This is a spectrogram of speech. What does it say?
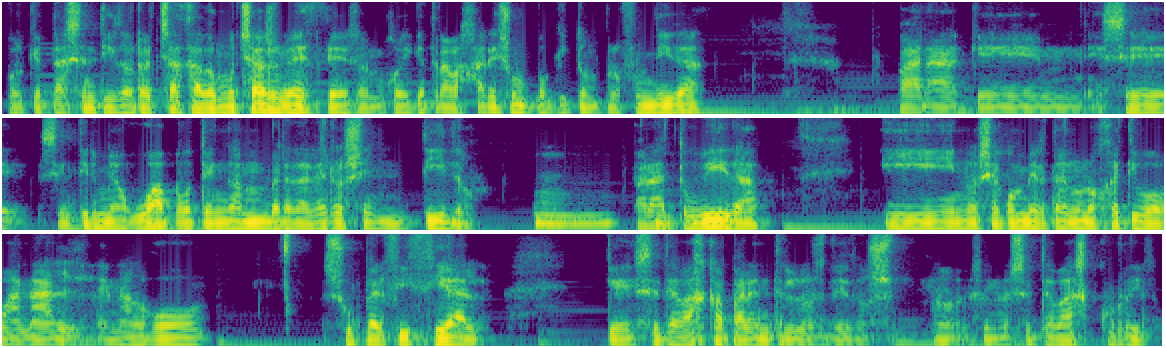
porque te has sentido rechazado muchas veces, a lo mejor hay que trabajar eso un poquito en profundidad para que ese sentirme guapo tenga un verdadero sentido mm. para tu vida y no se convierta en un objetivo banal, en algo superficial que se te va a escapar entre los dedos, no, se te va a escurrir,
